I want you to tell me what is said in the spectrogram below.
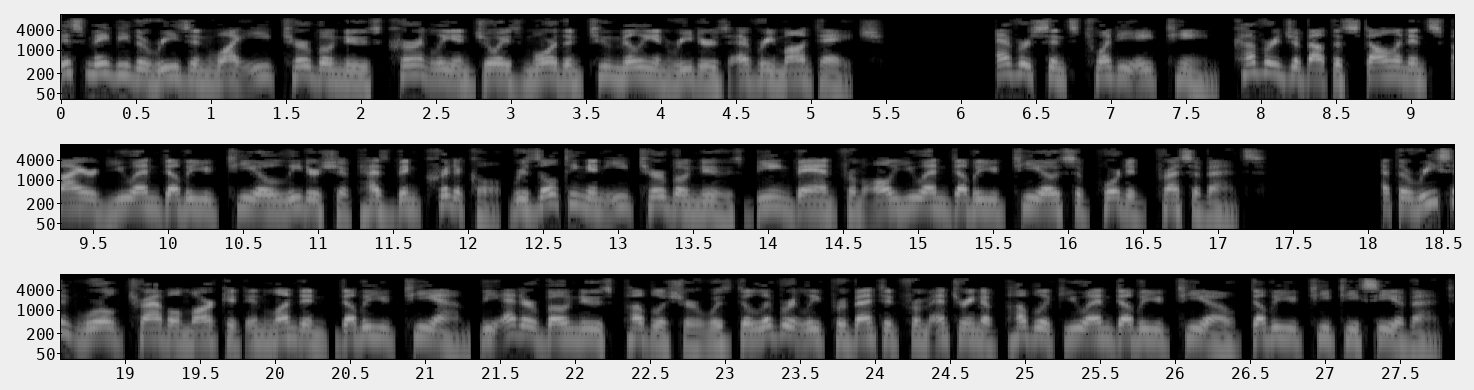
This may be the reason why E-Turbo News currently enjoys more than 2 million readers every month. Ever since 2018, coverage about the Stalin-inspired UNWTO leadership has been critical, resulting in E-Turbo News being banned from all UNWTO-supported press events. At the recent World Travel Market in London WTM, the E-Turbo News publisher was deliberately prevented from entering a public UNWTO WTTC event.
